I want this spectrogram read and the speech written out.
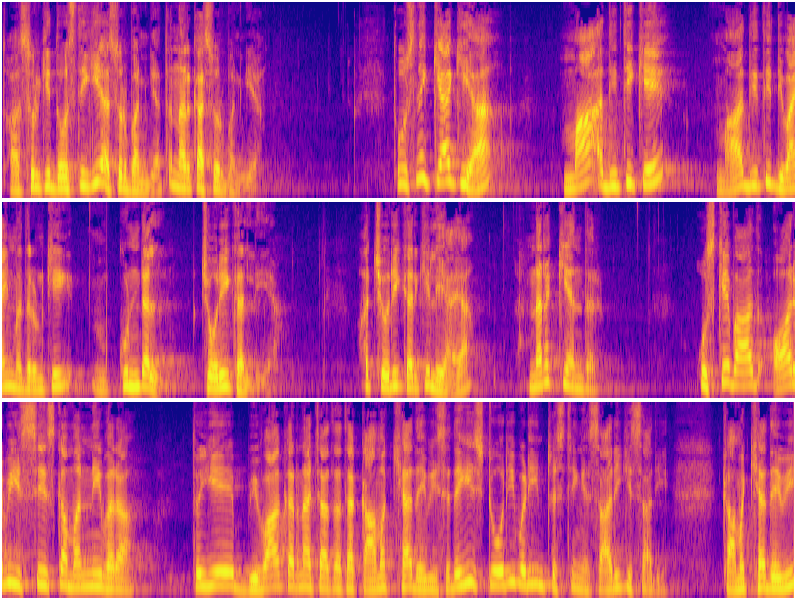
तो असुर की दोस्ती की, असुर बन गया। तो नरकासुर बन गया। तो उसने क्या किया? माँ अदिति के, माँ अदिति डिवाइन मदर उनकी कुंडल चोरी कर लिया और चोरी करके ले आया नरक के अंदर। उसके बाद और भी इससे इसका मन नहीं भरा। तो ये विवाह करना चाहता था कामख्या देवी से। देखिए स्टोरी बड़ी इंटरेस्टिंग है, सारी की सारी। Kamakhya Devi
